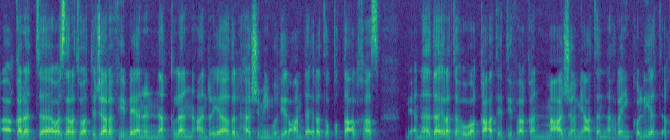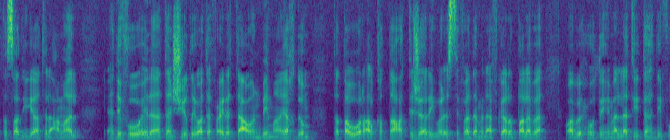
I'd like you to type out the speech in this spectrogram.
قالت وزارة التجارة في بيان نقلا عن رياض الهاشمي مدير عام دائرة القطاع الخاص بأن دائرته وقعت اتفاقا مع جامعة النهرين كلية اقتصاديات الأعمال يهدف إلى تنشيط وتفعيل التعاون بما يخدم تطور القطاع التجاري والاستفادة من أفكار الطلبة وبحوثهم التي تهدف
